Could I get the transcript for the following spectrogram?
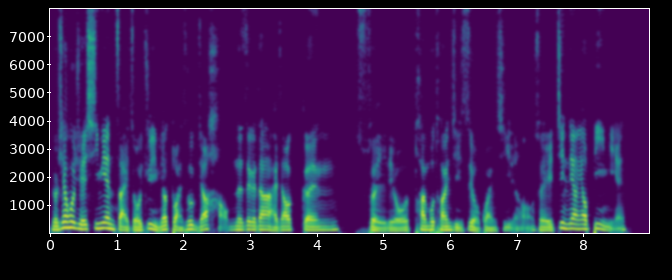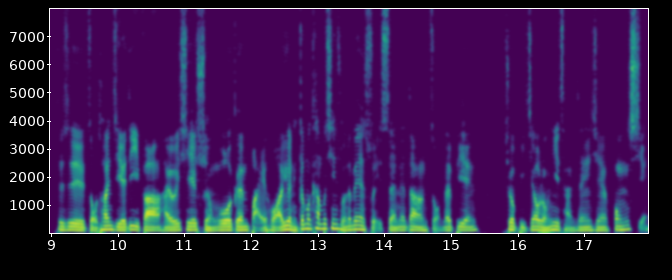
有些人会觉得溪面窄走的距离比较短，是不是比较好？那这个当然还是要跟。水流湍不湍急是有关系的哦，所以尽量要避免，就是走湍急的地方，还有一些漩涡跟白花，因为你根本看不清楚那边的水深，那当然走那边就比较容易产生一些风险。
